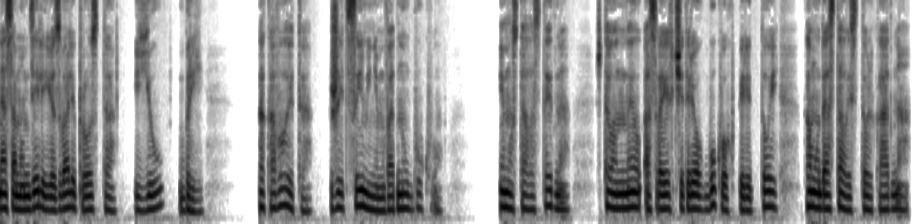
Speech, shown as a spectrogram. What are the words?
На самом деле ее звали просто Ю Бри. Каково это — жить с именем в одну букву? Ему стало стыдно, что он ныл о своих четырех буквах перед той, кому досталась только одна.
